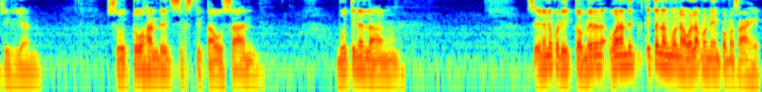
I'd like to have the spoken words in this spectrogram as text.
Jillian. So 260,000 buti na lang. So inano ko dito meron na- 100 ito lang muna wala mo na yung pamasahe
